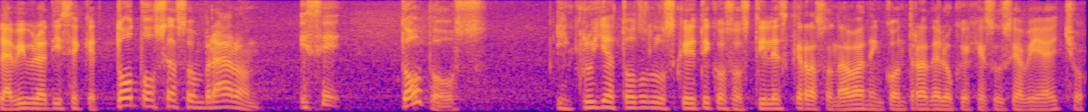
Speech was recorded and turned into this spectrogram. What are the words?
La Biblia dice que todos se asombraron. Ese todos incluye a todos los críticos hostiles que razonaban en contra de lo que Jesús se había hecho.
